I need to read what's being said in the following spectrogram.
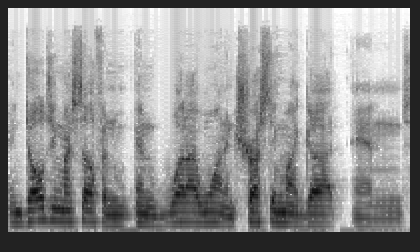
indulging myself in and what I want and trusting my gut and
